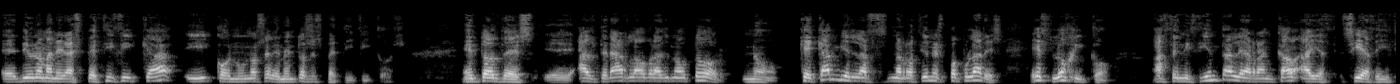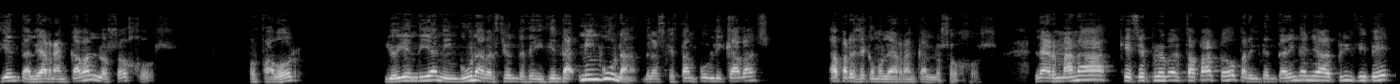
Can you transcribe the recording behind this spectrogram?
eh, de una manera específica y con unos elementos específicos. Entonces, eh, alterar la obra de un autor, no. Que cambien las narraciones populares, es lógico. A Cenicienta le arrancaba, sí, a Cenicienta le arrancaban los ojos. Por favor. Y hoy en día ninguna versión de Cenicienta, ninguna de las que están publicadas, aparece como le arrancan los ojos. La hermana que se prueba el zapato para intentar engañar al príncipe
